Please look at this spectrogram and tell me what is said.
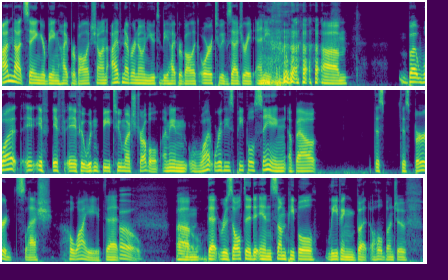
I'm not saying you're being hyperbolic, Sean. I've never known you to be hyperbolic or to exaggerate anything. um, but what if if if it wouldn't be too much trouble? I mean, what were these people saying about this this bird slash Hawaii that Oh. um, Oh. that resulted in some people leaving, but a whole bunch of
